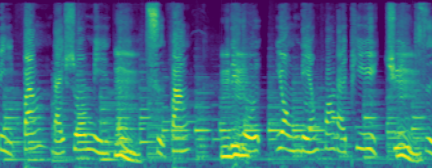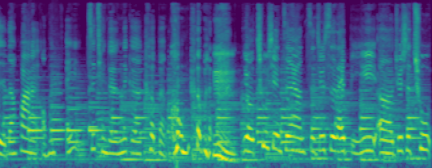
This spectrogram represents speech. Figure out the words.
比方来说明嗯此方。例如用莲花来譬喻君子的话呢，我们哎。之前的那个课本，公课本，嗯，有出现这样子，就是来比喻，呃，就是出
